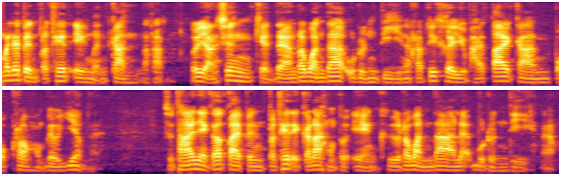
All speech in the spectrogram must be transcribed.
ไม่ได้เป็นประเทศเองเหมือนกันนะครับ ตัวอย่างเช่น เขตแดนรวันดาอุรุนดีนะครับที่เคยอยู่ภายใต้การปกครองของเบลเยียมนะสุดท้ายเนี่ยก็กลายเป็นประเทศเอกราชของตัวเอง คือรวันดาและบุรุนดีนะครับ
